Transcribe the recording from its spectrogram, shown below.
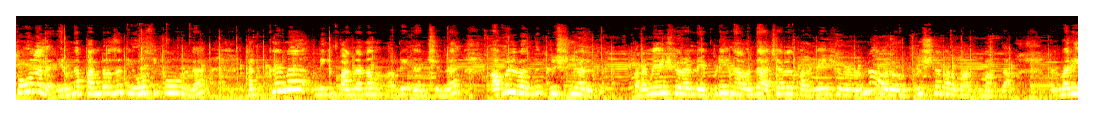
தோணலை. என்ன பண்றதுன்னு யோசிக்கவும் இல்லை. டக்குன்னு இன்னைக்கு பண்ணணும் அப்படின்னு நினச்சிருந்தேன் அவள் வந்து கிருஷ்ணருக்கு. பரமேஸ்வரன் எப்படி நான் வந்து அச்சார பரமேஸ்வரன் அவர் ஒரு கிருஷ்ண பரமாத்மா தான். அது மாதிரி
